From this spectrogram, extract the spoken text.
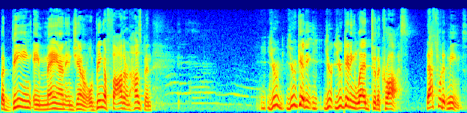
but being a man in general, or being a father and husband, you're, you're, getting, you're, you're getting led to the cross. That's what it means.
